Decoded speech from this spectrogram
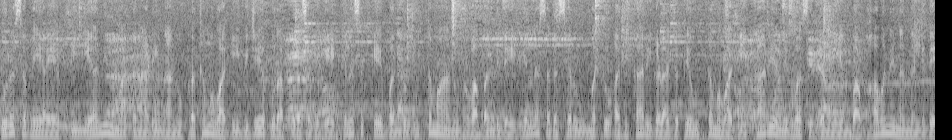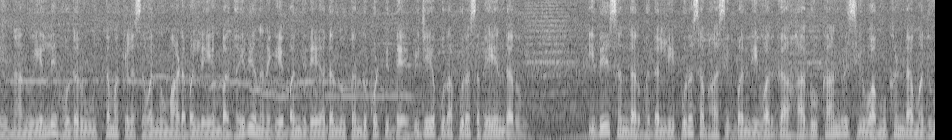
ಪುರಸಭೆಯ ಎಫ್ಡಿ ಅನಿಲ್ ಮಾತನಾಡಿ, ನಾನು ಪ್ರಥಮವಾಗಿ ವಿಜಯಪುರ ಪುರಸಭೆಗೆ ಕೆಲಸಕ್ಕೆ ಬಂದು ಉತ್ತಮ ಅನುಭವ ಬಂದಿದೆ. ಎಲ್ಲ ಸದಸ್ಯರು ಮತ್ತು ಅಧಿಕಾರಿಗಳ ಜೊತೆ ಉತ್ತಮವಾಗಿ ಕಾರ್ಯನಿರ್ವಹಿಸಿದ್ದೇನೆ ಎಂಬ ಭಾವನೆ ನನ್ನಲ್ಲಿದೆ. ನಾನು ಎಲ್ಲೇ ಹೋದರೂ ಉತ್ತಮ ಕೆಲಸವನ್ನು ಮಾಡಬಲ್ಲೆ ಎಂಬ ಧೈರ್ಯ ನನಗೆ ಬಂದಿದೆ. ಅದನ್ನು ತಂದುಕೊಟ್ಟಿದ್ದೆ ವಿಜಯಪುರ ಪುರಸಭೆ ಎಂದರು. ಇದೇ ಸಂದರ್ಭದಲ್ಲಿ ಪುರಸಭಾ ಸಿಬ್ಬಂದಿ ವರ್ಗ ಹಾಗೂ ಕಾಂಗ್ರೆಸ್ ಯುವ ಮುಖಂಡ ಮಧು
